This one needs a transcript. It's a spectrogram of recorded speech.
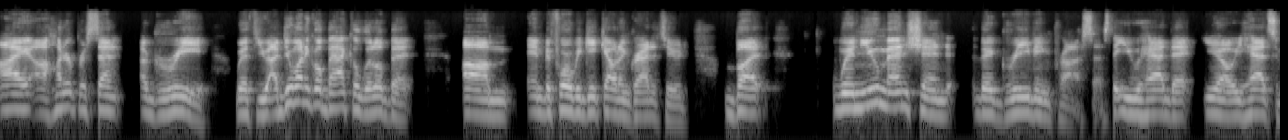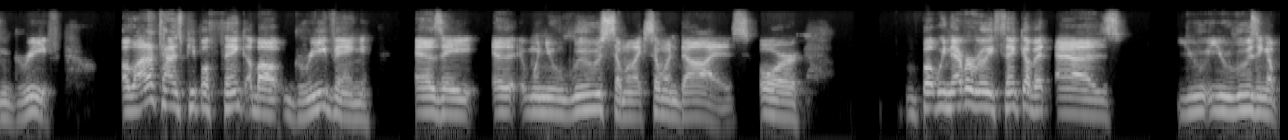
I 100% agree with you. I do want to go back a little bit um, and before we geek out in gratitude. But when you mentioned the grieving process that you had that, you know, you had some grief, a lot of times people think about grieving as a, as, when you lose someone, like someone dies, or, but we never really think of it as you you losing a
